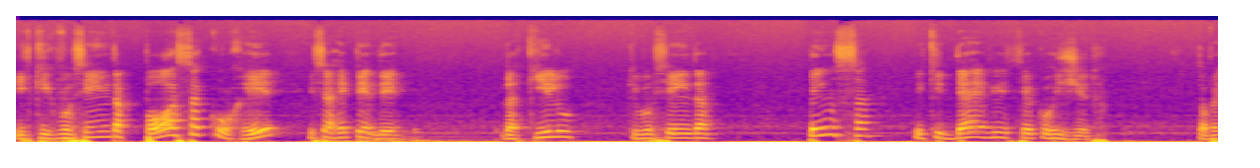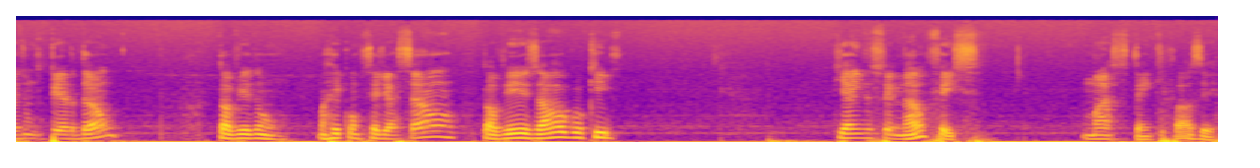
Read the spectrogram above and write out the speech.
E que você ainda possa correr e se arrepender daquilo que você ainda pensa e que deve ser corrigido. Talvez um perdão, talvez um, uma reconciliação, talvez algo que que ainda você não fez, mas tem que fazer.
